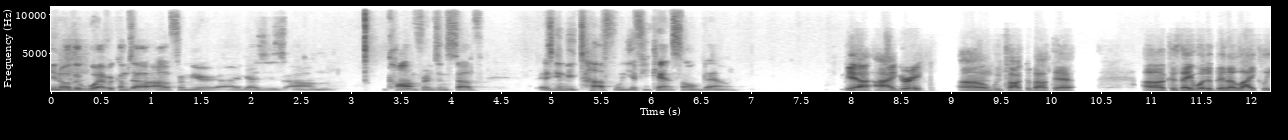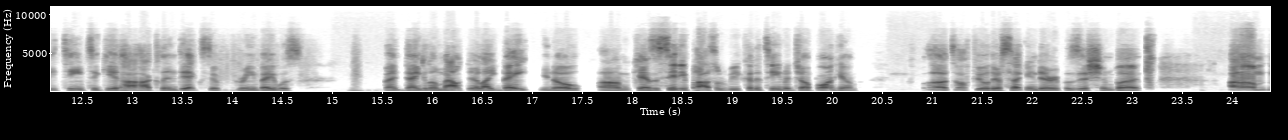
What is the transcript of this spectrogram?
you know, the whoever comes out uh, from your uh, um, conference and stuff, it's gonna be tough when you, if you can't slow them down. Yeah, I agree. Um, we talked about that because uh, they would have been a likely team to get Ha Ha Clinton-Dix if Green Bay was dangling them out there like bait. You know, um, Kansas City possibly could have team to jump on him uh, to fill their secondary position. But um,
